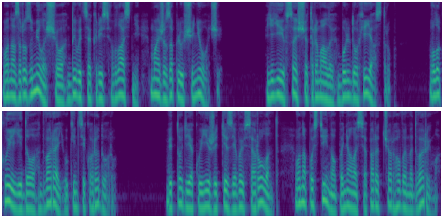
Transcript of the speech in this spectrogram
Вона зрозуміла, що дивиться крізь власні, майже заплющені очі. Її все ще тримали бульдог і яструб, волокли її до дверей у кінці коридору. Відтоді, як у її житті з'явився Роланд, вона постійно опинялася перед черговими дверима,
